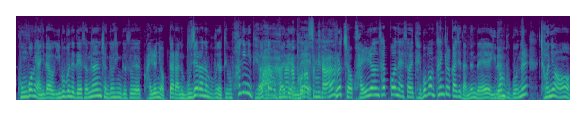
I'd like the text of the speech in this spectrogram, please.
공범이 아니다. 이 부분에 대해서는 정경심 교수의 관련이 없다라는 무죄라는 부분이 어떻게 보면 확인이 되었다고 아, 봐야 되는데. 더 그렇죠. 관련 사건에서의 대법원 판결까지 났는데 이런 네. 부분을 전혀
